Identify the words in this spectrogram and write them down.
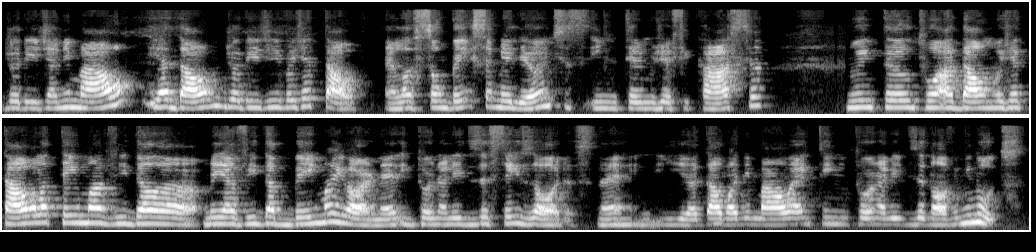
de origem animal e a Down de origem vegetal. Elas são bem semelhantes em termos de eficácia. No entanto, a Down vegetal ela tem uma vida, meia vida bem maior, né? Em torno ali de 16 horas, né? E a Down animal é, tem em torno ali de 19 minutos.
